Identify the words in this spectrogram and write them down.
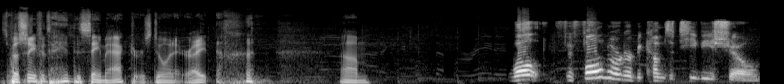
especially if they had the same actors doing it, right? um, well, if Fallen Order becomes a TV show,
